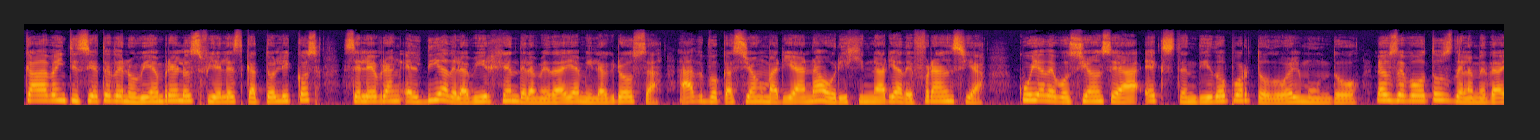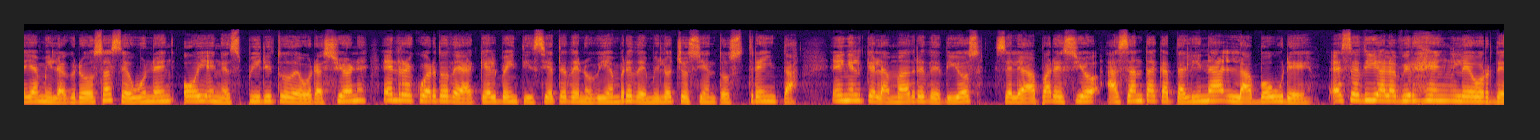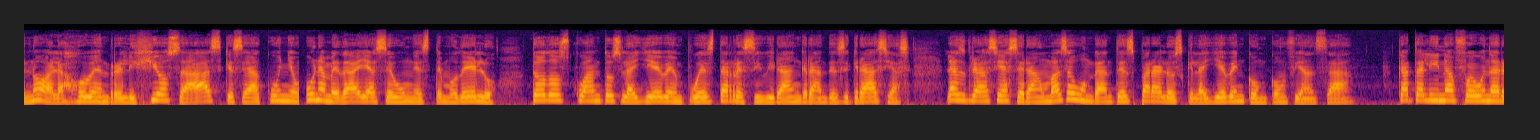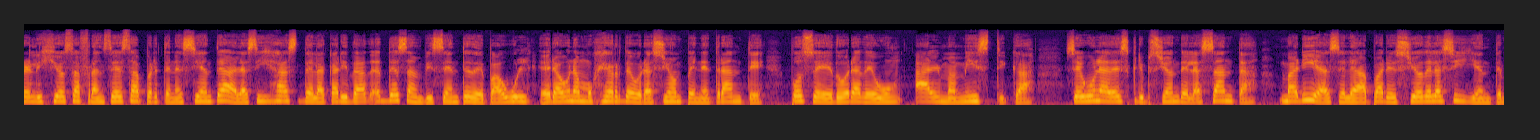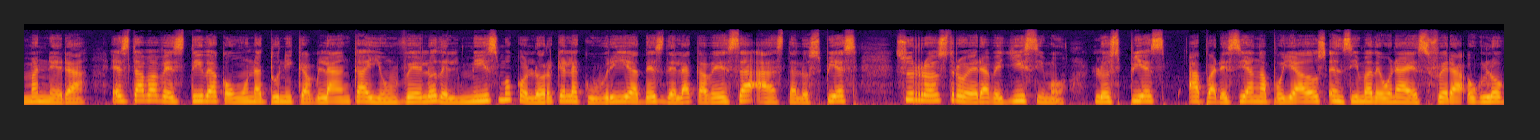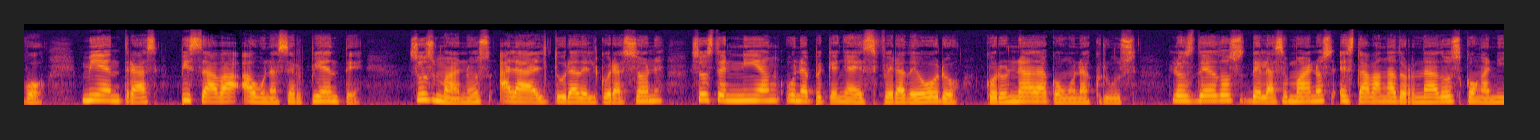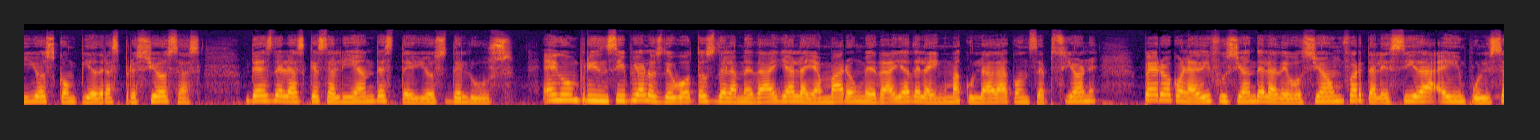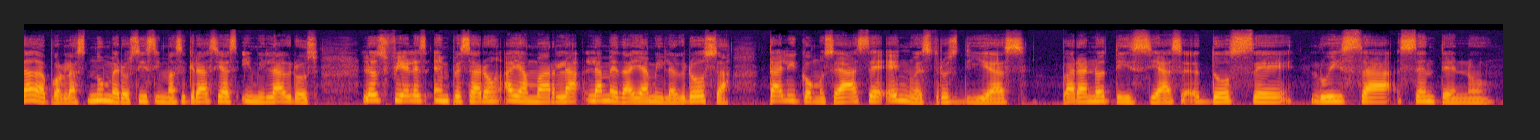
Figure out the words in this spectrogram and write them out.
Cada 27 de noviembre los fieles católicos celebran el Día de la Virgen de la Medalla Milagrosa, advocación mariana originaria de Francia, cuya devoción se ha extendido por todo el mundo. Los devotos de la medalla milagrosa se unen hoy en espíritu de oración en recuerdo de aquel 27 de noviembre de 1830, en el que la Madre de Dios se le apareció a Santa Catalina Laboure. Ese día la Virgen le ordenó a la joven religiosa haz que se acuñe una medalla según este modelo, todos cuantos la lleven puesta recibirán grandes gracias. Las gracias serán más abundantes para los que la lleven con confianza. Catalina fue una religiosa francesa perteneciente a las hijas de la caridad de San Vicente de Paul. Era una mujer de oración penetrante, poseedora de un alma mística. Según la descripción de la santa, María se le apareció de la siguiente manera. Estaba vestida con una túnica blanca y un velo del mismo color que la cubría desde la cabeza hasta los pies. Su rostro era bellísimo, los pies aparecían apoyados encima de una esfera o globo, mientras pisaba a una serpiente. Sus manos, a la altura del corazón, sostenían una pequeña esfera de oro, coronada con una cruz. Los dedos de las manos estaban adornados con anillos con piedras preciosas, desde las que salían destellos de luz. En un principio los devotos de la medalla la llamaron Medalla de la Inmaculada Concepción, pero con la difusión de la devoción fortalecida e impulsada por las numerosísimas gracias y milagros, los fieles empezaron a llamarla la medalla milagrosa, tal y como se hace en nuestros días. Para Noticias 12, Luisa Centeno.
